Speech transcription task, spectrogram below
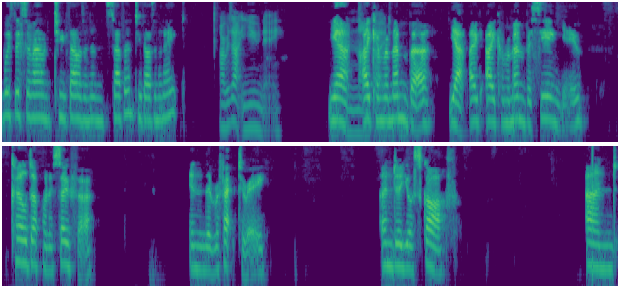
was this around 2007, 2008? I was at uni. Yeah, I can died. remember. Yeah, I, I can remember seeing you curled up on a sofa in the refectory under your scarf. And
